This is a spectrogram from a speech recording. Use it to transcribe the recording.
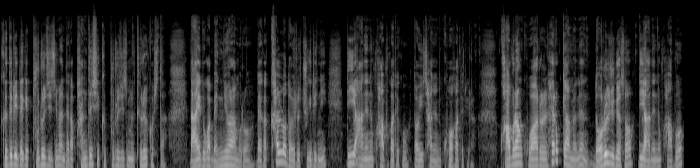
그들이 내게 부르짖으면 내가 반드시 그 부르짖음을 들을 것이다. 나의 도가 맹렬함으로 내가 칼로 너희를 죽이리니 네 아내는 과부가 되고 너희 자녀는 고아가 되리라. 과부랑 고아를 해롭게 하면은 너를 죽여서 네 아내는 과부,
